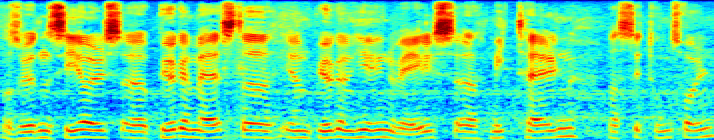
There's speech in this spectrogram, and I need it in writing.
Was würden Sie als Bürgermeister Ihren Bürgern hier in Wales mitteilen, was sie tun sollen?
